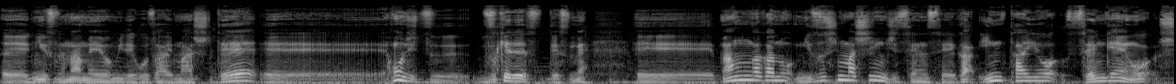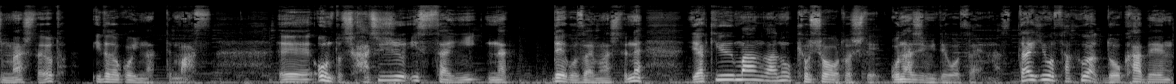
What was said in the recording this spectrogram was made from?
えーニュース斜め読みでございまして、えー本日付ですですね、えー漫画家の水島真司先生が引退を宣言をしましたよ。といたところになってます。えー、御年81歳になってございましてね、野球漫画の巨匠としておなじみでございます。代表作はドカベン、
